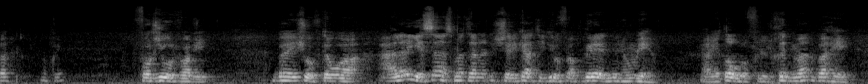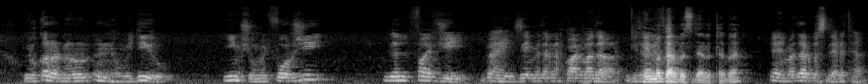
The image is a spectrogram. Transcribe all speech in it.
Okay. 4 G وال 5 G. باهي شوف توا على أي أساس مثلا الشركات يديروا في upgrade منهم ليهم يعني يطوروا في الخدمة باهي. ويقرروا إنهم يديروا يمشوا من 4 G لل 5 G باهي. زي مثلا نحكوا على المدار. هي المدار بس دارتها به إيه المدار بس دارتها.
